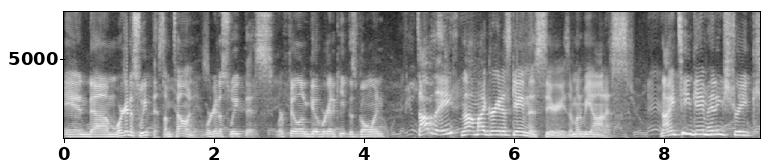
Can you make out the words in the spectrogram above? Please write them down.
And um, we're going to sweep this. I'm telling you. We're going to sweep this. We're feeling good. We're going to keep this going. Top of the eighth, not my greatest game this series. I'm going to be honest. 19 game hitting streak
